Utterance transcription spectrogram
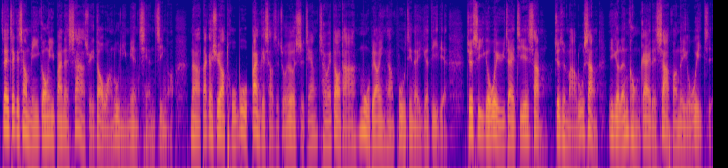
在这个像迷宫一般的下水道网路里面前进哦。那大概需要徒步半个小时左右的时间，才会到达目标银行附近的一个地点，就是一个位于在街上，就是马路上一个人孔盖的下方的一个位置。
